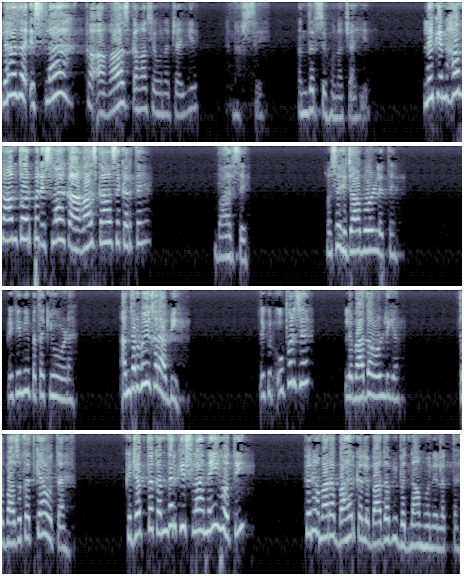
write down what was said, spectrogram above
لہذا اصلاح کا آغاز کہاں سے ہونا چاہیے؟ نفس سے۔ اندر سے ہونا چاہیے۔ لیکن ہم عام طور پر اصلاح کا آغاز کہاں سے کرتے ہیں؟ باہر سے۔ ویسے حجاب اوڑھ لیتے ہیں۔ لیکن نہیں پتا کیوں اوڑا اندر وہی خرابی۔ لیکن اوپر سے لبادہ اوڑھ لیا۔ تو بازوقت کیا ہوتا ہے؟ کہ جب تک اندر کی اصلاح نہیں ہوتی، پھر ہمارا باہر کا لبادہ بھی بدنام ہونے لگتا ہے۔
